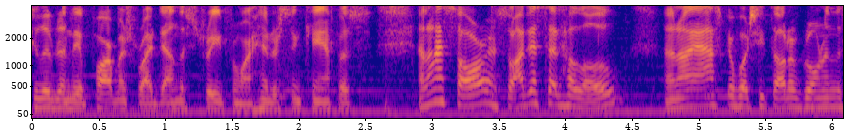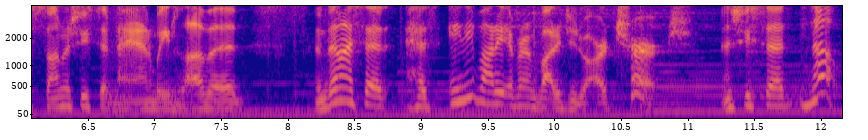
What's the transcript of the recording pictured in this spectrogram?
She lived in the apartments right down the street from our Henderson campus. And I saw her, and so I just said hello. And I asked her what she thought of growing in the sun, and she said, Man, we love it. And then I said, Has anybody ever invited you to our church? And she said, No.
